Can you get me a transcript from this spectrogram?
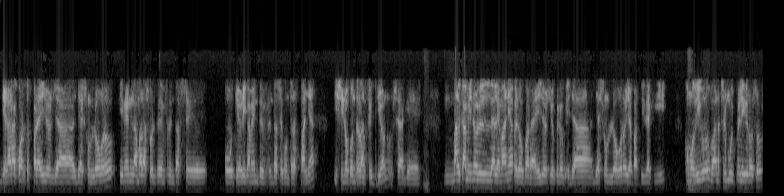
llegar a cuartos para ellos ya, ya es un logro. Tienen la mala suerte de enfrentarse o teóricamente enfrentarse contra España y si no contra el anfitrión. O sea que mal camino el de Alemania, pero para ellos yo creo que ya, ya es un logro y a partir de aquí, como digo, van a ser muy peligrosos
